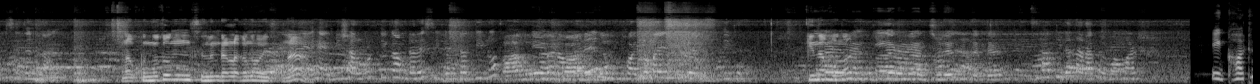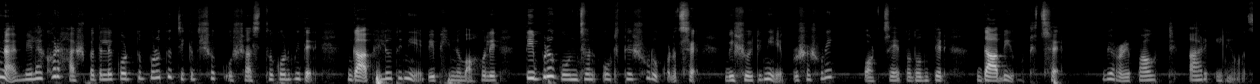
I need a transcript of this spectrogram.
অক্সিজেন নাই। না নতুন সিলিন্ডার লাগানো হয়েছে না? হ্যাঁ হ্যাঁ থেকে আমরা সিলিন্ডার দিল। এবার আমাদের হয়তো বা দিব। কি নাম ওনার? কি কারণে আনছিলেন বাকিটা তারা করব আমার। এই ঘটনায় মেলাঘর হাসপাতালে কর্তব্যরত চিকিৎসক ও স্বাস্থ্যকর্মীদের গাফিলতি নিয়ে বিভিন্ন মহলে তীব্র গুঞ্জন উঠতে শুরু করেছে। বিষয়টি নিয়ে প্রশাসনিক পর্যায়ে তদন্তের দাবি উঠছে। ব্যুরো রিপোর্ট আর নিউজ।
